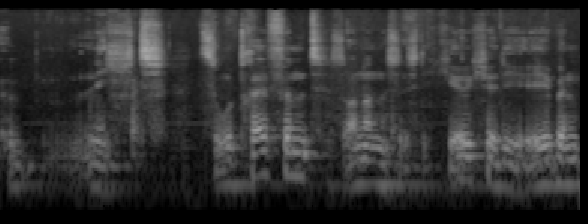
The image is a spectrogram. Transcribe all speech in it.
äh, nicht zutreffend, sondern es ist die Kirche, die eben,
